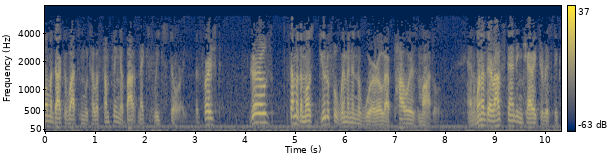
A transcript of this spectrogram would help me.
moment, Dr. Watson will tell us something about next week's story. But first, girls, some of the most beautiful women in the world are Powers models. And one of their outstanding characteristics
